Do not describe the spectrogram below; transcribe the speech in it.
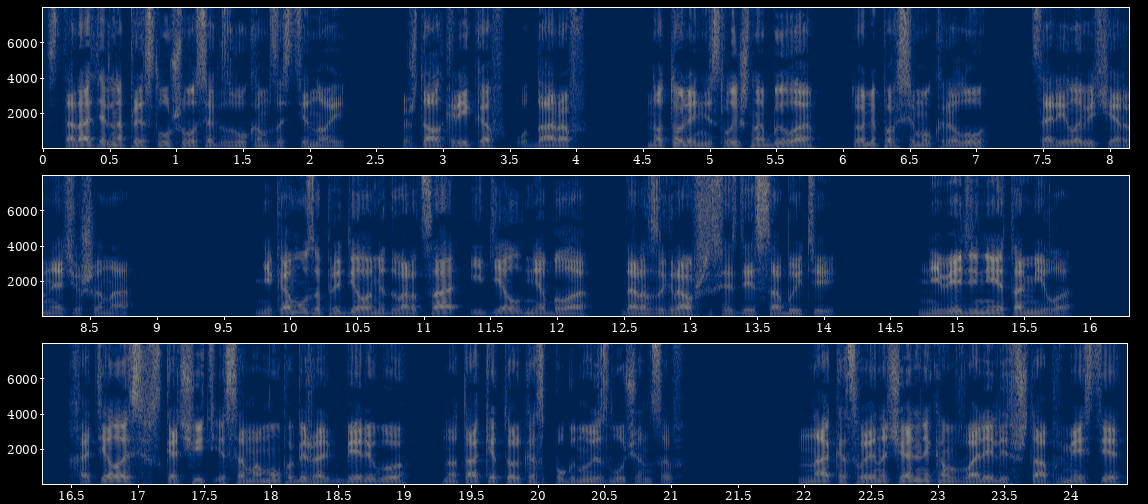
Старательно прислушивался к звукам за стеной. Ждал криков, ударов, но то ли не слышно было, то ли по всему крылу царила вечерняя тишина. Никому за пределами дворца и дел не было до разыгравшихся здесь событий. Неведение томило. Хотелось вскочить и самому побежать к берегу, но так я только спугну излученцев. Нака с военачальником ввалились в штаб вместе,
